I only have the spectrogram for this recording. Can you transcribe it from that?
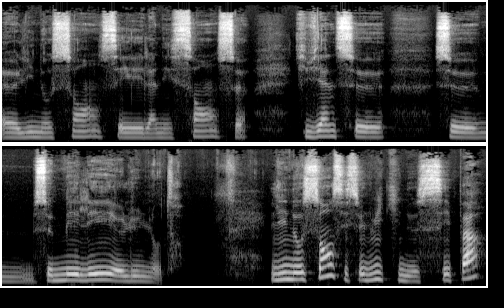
euh, l'innocence et la naissance qui viennent se, mêler euh, l'une l'autre. L'innocence, c'est celui qui ne sait pas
